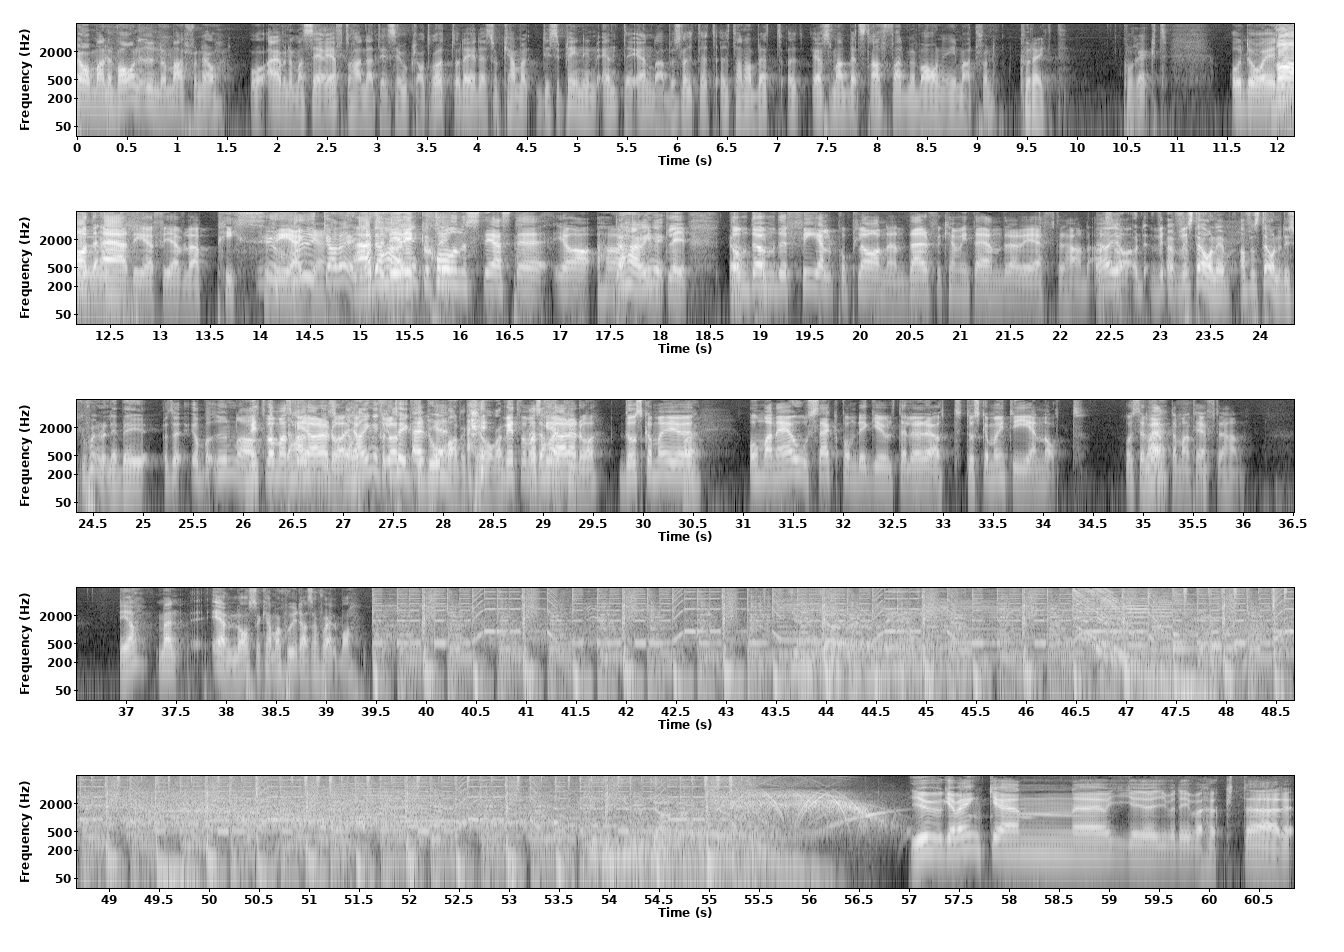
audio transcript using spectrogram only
får man en varning under matchen då, och även om man ser i efterhand att det är såklart rött och det är det, så kan man disciplinen inte ändra beslutet utan har blivit, eftersom han blivit straffad med varning i matchen. Korrekt. Korrekt. Och då är Vad det ju, är det för jävla Det är pissregel? sjuka regler. Alltså Det det här är är det konstigaste jag har Det hört är i mitt liv. De dömde fel på planen, därför kan vi inte ändra det i efterhand. Alltså, ja, ja, förstår, ni, förstår ni diskussionen? Det blir, alltså, jag bara undrar... Vet du vad man ska här, göra då? Jag- ingen förlåt, kritik till äh, äh, domarkåren. Vet du vad man ska göra då? Då ska man ju, Nej. om man är osäker på om det är gult eller rött, då ska man ju inte ge något. Och sen Nej. väntar man till efterhand. Ja, men eller så kan man skydda sig själv bara. Ljugarbänken, eh, oj, oj, oj, det var högt där.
